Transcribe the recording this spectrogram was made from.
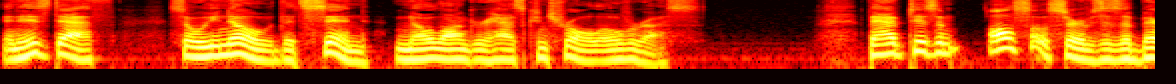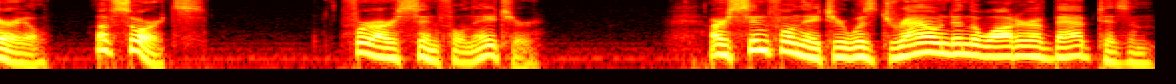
and his death so we know that sin no longer has control over us. Baptism also serves as a burial of sorts, for our sinful nature. Our sinful nature was drowned in the water of baptism,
